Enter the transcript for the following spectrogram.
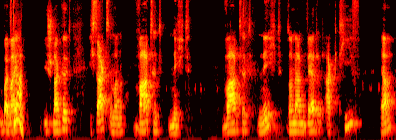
Bei meinen, die schnackelt, ich sage es immer nur, wartet nicht. Wartet nicht, sondern werdet aktiv. Ja,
